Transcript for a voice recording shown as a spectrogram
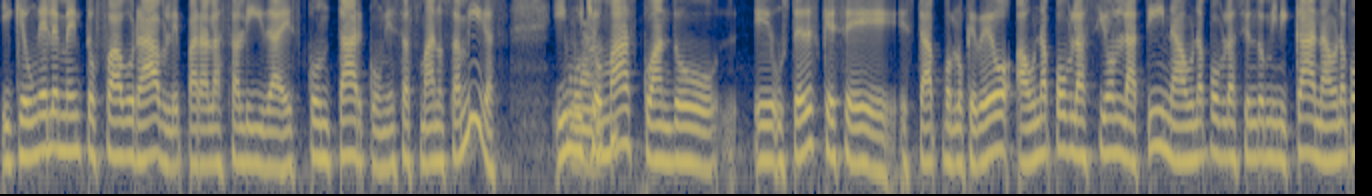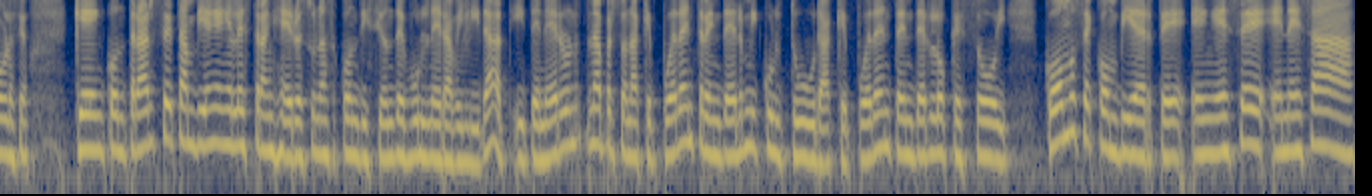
y que un elemento favorable para la salida es contar con esas manos amigas y mucho más cuando eh, ustedes que se está, por lo que veo, a una población latina, a una población dominicana, a una población que encontrarse también en el extranjero es una condición de vulnerabilidad. Y tener una persona que pueda entender mi cultura, que pueda entender lo que soy, cómo se convierte en ese, en esa,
